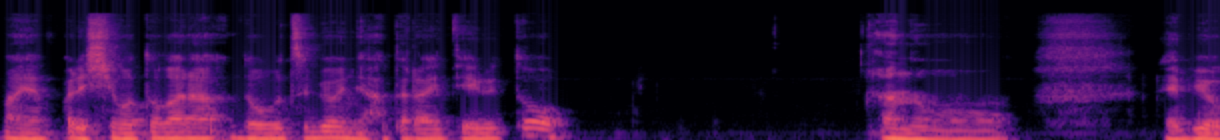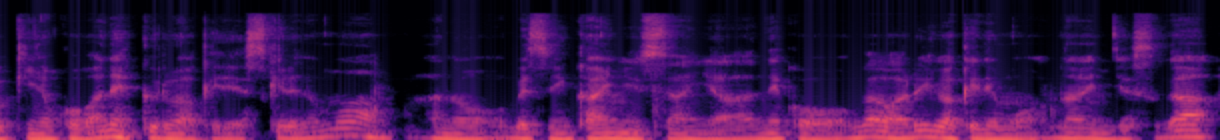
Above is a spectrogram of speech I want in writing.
まあ、やっぱり仕事柄、動物病院で働いていると、あの、え病気の子がね、来るわけですけれども、あの、別に飼い主さんや猫が悪いわけでもないんですが、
